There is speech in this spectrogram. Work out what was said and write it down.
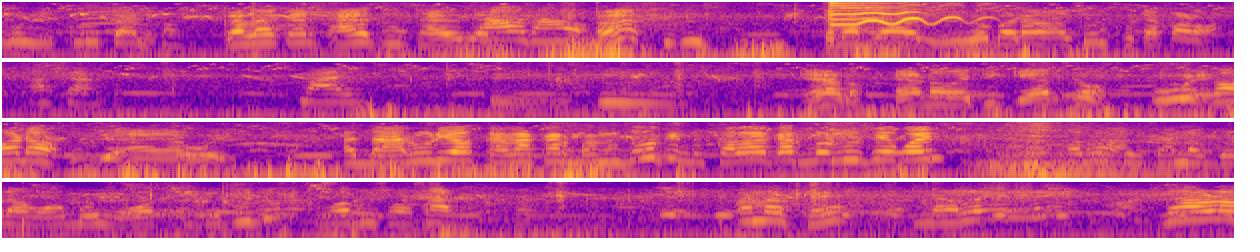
હું નીકળું તાને કલાકાર થાય તું નહીં થાય? થાવ થાવ હા? તમારે લીલો બનાવવા શું ફોટા પાડવા. આશા સ્માઈલ. હેડો હેડો હજી ઘેર જો ઓય ગોડો જે આયા હોય. આ દારૂ રહ્યો કલાકાર બનવું તું કે કલાકાર બનવું છે કોઈ? મારું સોસાનો ગોડા બોય એવો થઈ ગયો તું જો વો બી સોસા અને લાલો ગાવડો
